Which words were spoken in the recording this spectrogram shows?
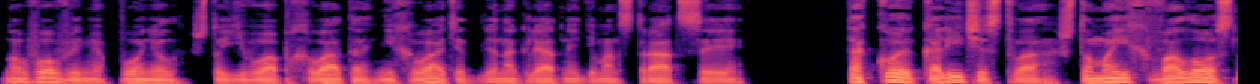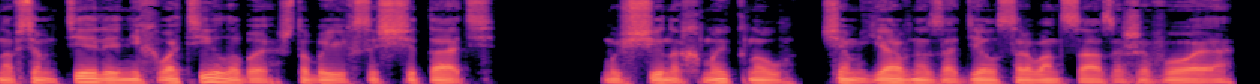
но вовремя понял, что его обхвата не хватит для наглядной демонстрации. Такое количество, что моих волос на всем теле не хватило бы, чтобы их сосчитать. Мужчина хмыкнул, чем явно задел сорванца за живое.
